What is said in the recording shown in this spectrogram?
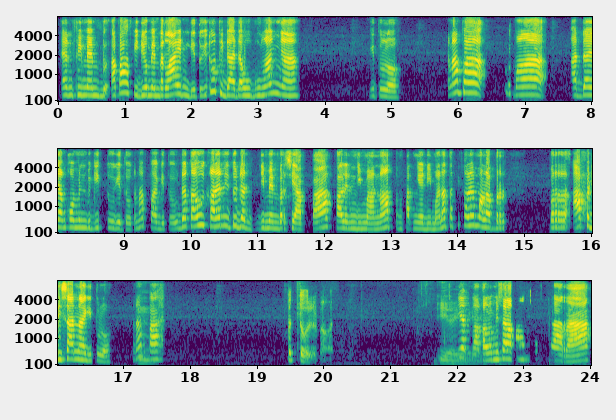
NV member apa video member lain gitu. Itu tidak ada hubungannya. Gitu loh. Kenapa malah ada yang komen begitu gitu? Kenapa gitu? Udah tahu kalian itu udah di member siapa kalian di mana tempatnya di mana tapi kalian malah ber ber apa di sana gitu loh. Kenapa? Betul banget. Iya, iya. lihat lah kalau misalnya kalian secara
